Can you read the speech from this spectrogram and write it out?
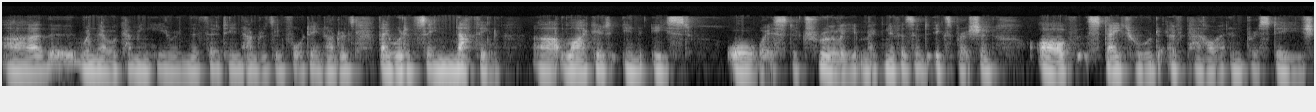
uh, when they were coming here in the 1300s and 1400s. They would have seen nothing uh, like it in East or West. A truly magnificent expression of statehood, of power and prestige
